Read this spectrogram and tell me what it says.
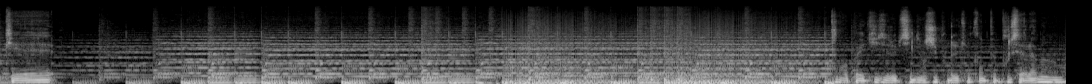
Ok. Pas utiliser le psynergie pour des trucs qu'on peut pousser à la main. hein.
